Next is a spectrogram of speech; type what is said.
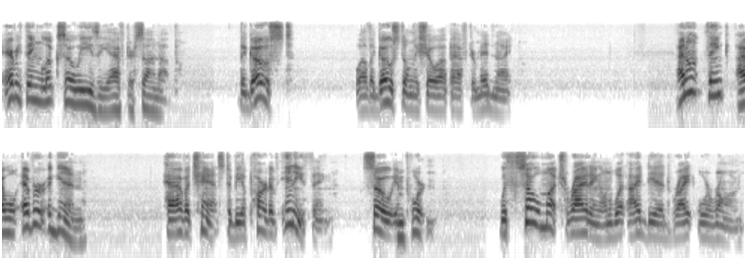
Everything looked so easy after sunup. The ghost well, the ghosts only show up after midnight. I don't think I will ever again have a chance to be a part of anything so important, with so much riding on what I did right or wrong.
